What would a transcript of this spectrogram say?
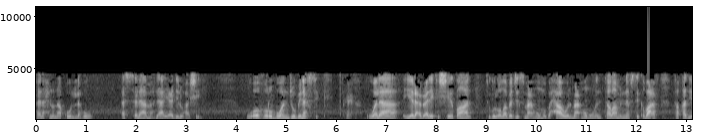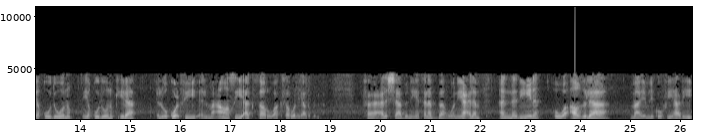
فنحن نقول له السلامة لا يعدلها شيء. واهرب وانجو بنفسك. ولا يلعب عليك الشيطان تقول والله بجلس معهم وبحاول معهم وإن ترى من نفسك ضعف فقد يقودونك يقودونك إلى الوقوع في المعاصي أكثر وأكثر والعياذ بالله. فعلى الشاب أن يتنبه وأن يعلم أن دينه هو أغلى ما يملكه في هذه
